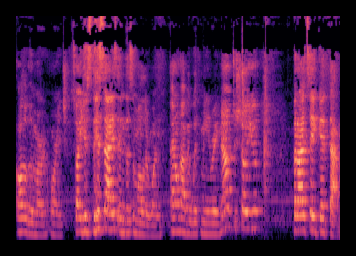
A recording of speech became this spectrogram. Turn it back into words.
all of them are orange. So I use this size and the smaller one. I don't have it with me right now to show you, but I'd say get that.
